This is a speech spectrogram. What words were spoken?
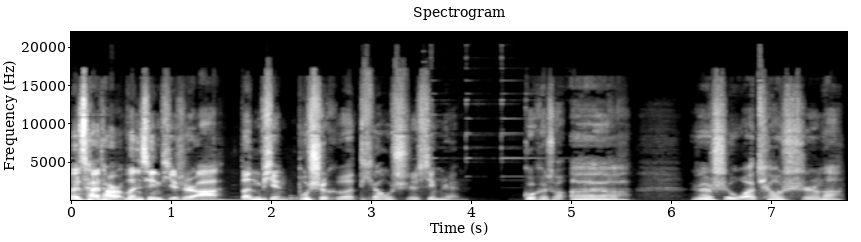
来菜摊温馨提示啊，本品不适合挑食星人。顾客说：“哎呀，这是我挑食吗？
